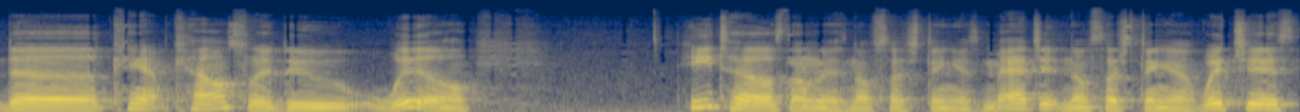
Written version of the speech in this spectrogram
the camp counselor dude, Will, he tells them there's no such thing as magic, no such thing as witches.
